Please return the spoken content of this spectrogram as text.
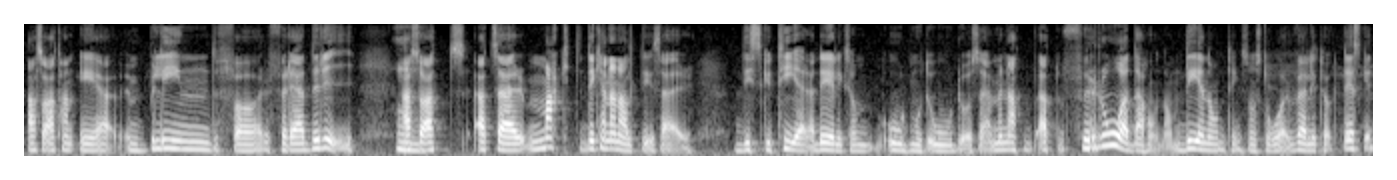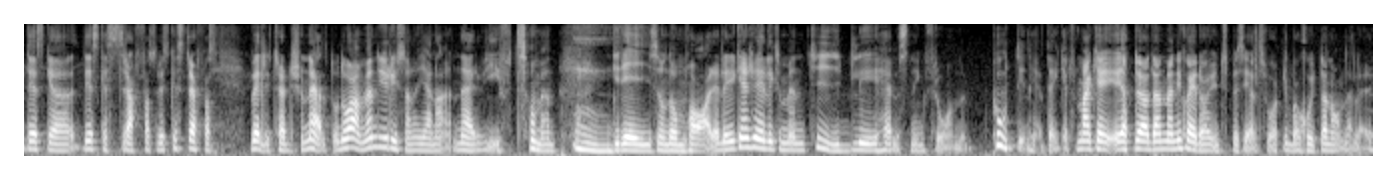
alltså att han är blind för förräderi. Mm. Alltså att, att så här, makt, det kan han alltid så här, diskutera. Det är liksom ord mot ord och så här. Men att, att förråda honom, det är någonting som står väldigt högt. Det ska, det ska, det ska straffas och det ska straffas väldigt traditionellt. Och då använder ju ryssarna gärna nervgift som en Mm. grej som de har. Eller det kanske är liksom en tydlig hälsning från Putin helt enkelt. För man kan, att döda en människa idag är ju inte speciellt svårt. Det är bara att skjuta någon eller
